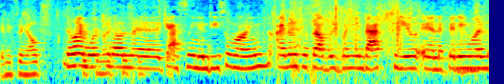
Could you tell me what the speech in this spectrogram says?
anything else? No, I'm for working tonight, on Christie? the gasoline and diesel line items, which I'll be bringing back to you. And if anyone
